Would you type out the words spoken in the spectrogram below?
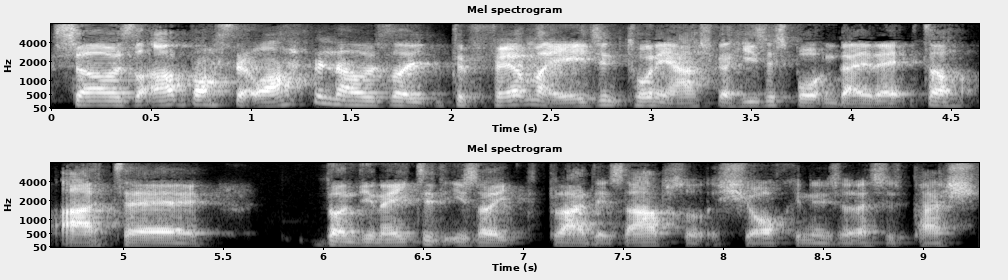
so I was like, I it laughing. I was like, to fair my agent Tony Asghar, he's a sporting director at. Uh, Dundee United, he's like, Brad, it's absolutely shocking. He's like, this is pish.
